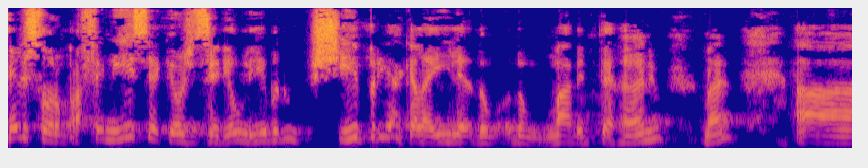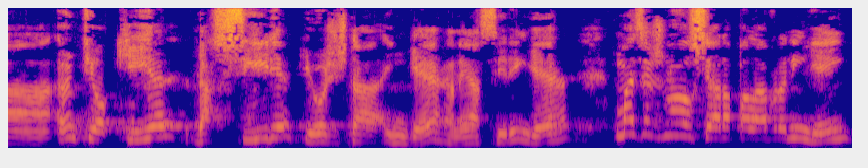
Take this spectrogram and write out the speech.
Eles foram para Fenícia, que hoje seria o Líbano, Chipre, aquela ilha do, do mar Mediterrâneo, né? a Antioquia, da Síria, que hoje está em guerra, né? a Síria em guerra, mas eles não anunciaram a palavra a ninguém,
